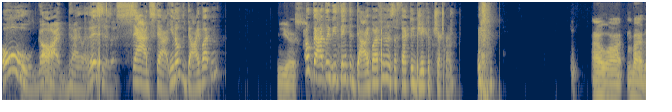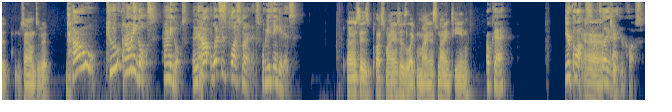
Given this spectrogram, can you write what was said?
Oh God, Tyler, this is a sad stat. You know the die button? Yes. How badly do you think the die button has affected Jakob Chychrun? A lot by the sounds of it. How two? How many goals? How many goals? And how? What's his plus minus? What do you think it is? I would say his plus minus is like minus 19. Okay, you're close. I'll Uh, tell you two. that you're close.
